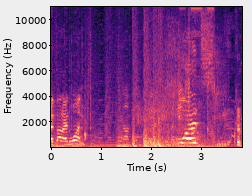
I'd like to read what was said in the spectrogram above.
I thought I'd won. No man. He's gonna kill the head. What?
